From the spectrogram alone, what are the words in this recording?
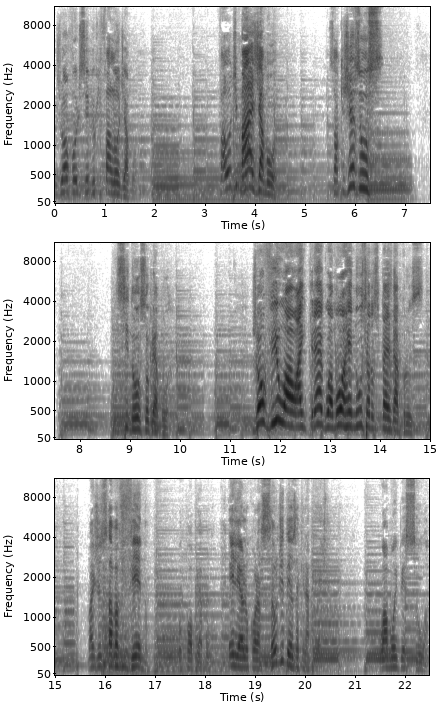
O João foi o discípulo que falou de amor. Falou demais de amor. Só que Jesus ensinou sobre amor. João viu a, a entrega, o amor, a renúncia nos pés da cruz. Mas Jesus estava vivendo o próprio amor. Ele era o coração de Deus aqui na terra. O amor em pessoa.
